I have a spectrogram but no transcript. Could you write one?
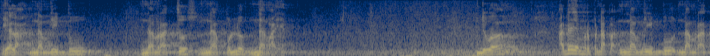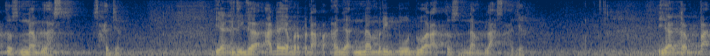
ialah 6666 ayat. Dua ada yang berpendapat 6616 sahaja. Yang ketiga ada yang berpendapat hanya 6216 sahaja. Yang keempat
